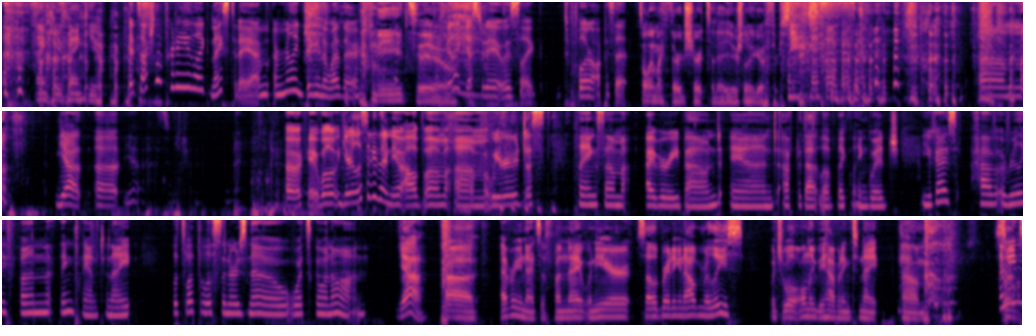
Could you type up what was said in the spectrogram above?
thank you, thank you. It's actually pretty like nice today. I'm I'm really digging the weather. Me too. I feel like yesterday it was like polar opposite. It's only my third shirt today. Usually I go through six. Um, yeah, uh, yeah. Oh, okay. Well, you're listening to their new album. Um, we were just playing some Ivory Bound, and after that, Love Like Language. You guys have a really fun thing planned tonight. Let's let the listeners know what's going on. Yeah. Uh, every night's a fun night when you're celebrating an album release, which will only be happening tonight. Um, I mean,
